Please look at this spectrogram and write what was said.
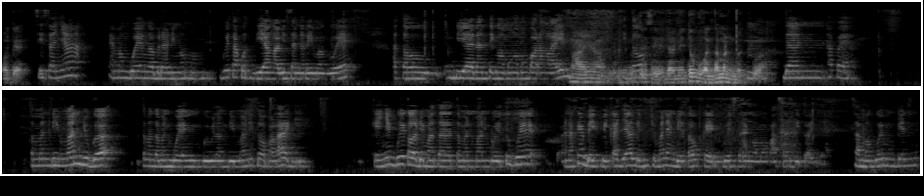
oke. Sisanya emang gue yang nggak berani ngomong. Gue takut dia nggak bisa nerima gue atau dia nanti ngomong-ngomong ke orang lain. Nah ya. itu itu sih. Dan itu bukan temen buat Hmm. gua. Dan apa ya? Teman diman juga teman-teman gue yang gue bilang diman itu apalagi kayaknya gue kalau di mata teman-teman gue itu gue anaknya baik-baik aja alim cuman yang dia tahu kayak gue sering ngomong kasar gitu aja. Sama gue mungkin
